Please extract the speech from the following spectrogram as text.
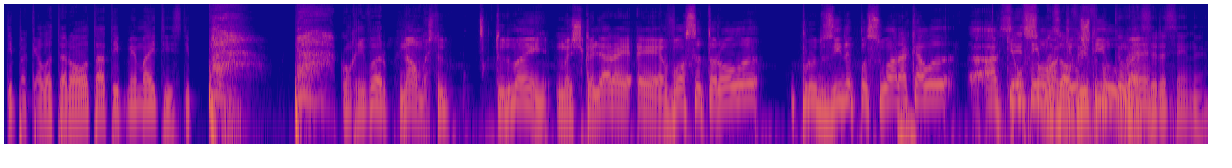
tipo, aquela tarola está tipo mesmo 80 tipo, pá, pá, com reverb. Não, mas tudo, tudo bem. Mas se calhar é, é a vossa tarola produzida para soar àquela, àquele sim, sim, som, mas àquele estilo. nunca vai é? ser assim, né?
